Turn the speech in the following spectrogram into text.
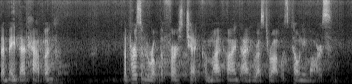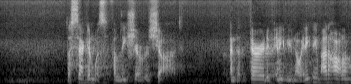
that made that happen. The person who wrote the first check for my fine dining restaurant was Toni Morrison. The second was Phylicia Rashad. And the third, if any of you know anything about Harlem,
